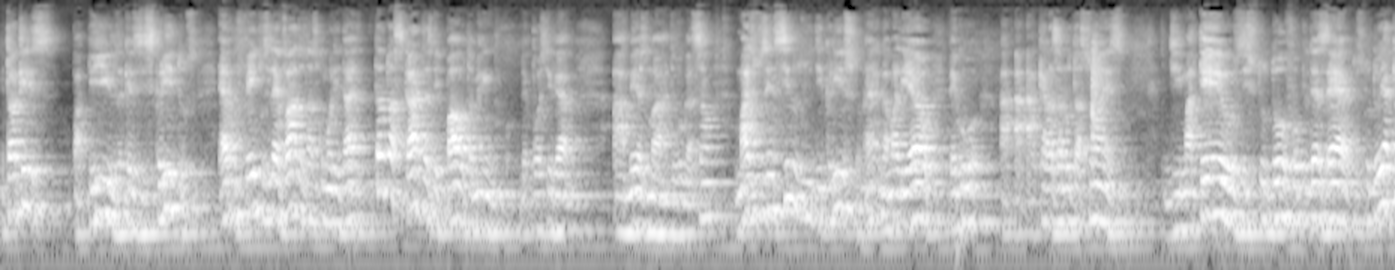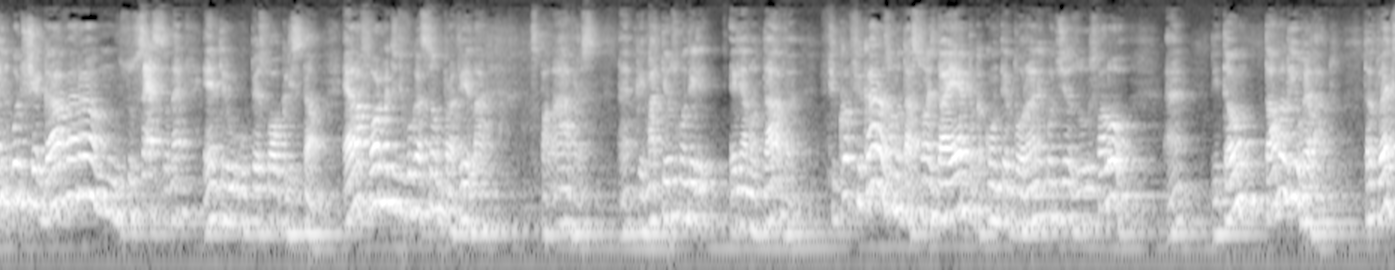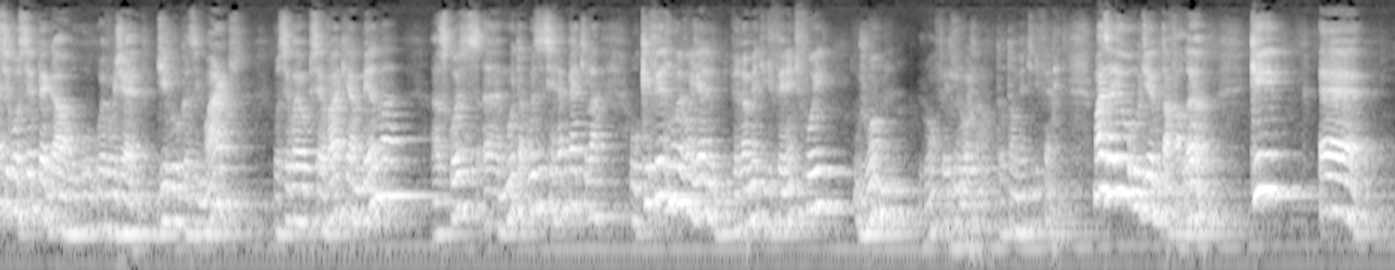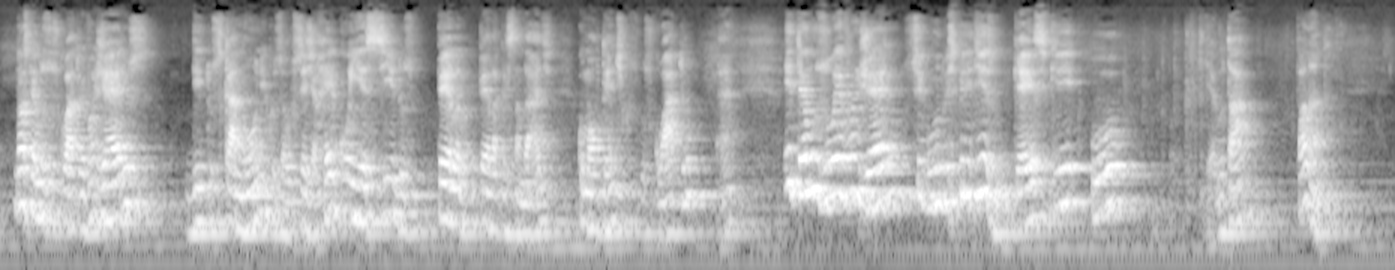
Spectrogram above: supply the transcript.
Então aqueles papiros, aqueles escritos eram feitos levados nas comunidades. Tanto as cartas de Paulo também depois tiveram a mesma divulgação, mas os ensinos de Cristo, né? Gamaliel pegou a- a- aquelas anotações de Mateus, estudou, foi para o deserto, estudou, e aquilo quando chegava era um sucesso né? entre o pessoal cristão. Era a forma de divulgação para ver lá as palavras, né? porque Mateus, quando ele, ele anotava, ficou, ficaram as anotações da época contemporânea quando Jesus falou. né? Então, estava ali o relato. Tanto é que se você pegar o, o Evangelho de Lucas e Marcos, você vai observar que é a mesma, as coisas, eh, muita coisa se repete lá. O que fez um Evangelho realmente diferente foi o João, né? João fez um. Evangelho totalmente diferente. Mas aí o, o Diego está falando que é, nós temos os quatro evangelhos, ditos canônicos, ou seja, reconhecidos pela, pela cristandade como autênticos, os quatro, né? E temos o evangelho segundo o Espiritismo, que é esse que o Diego está falando.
